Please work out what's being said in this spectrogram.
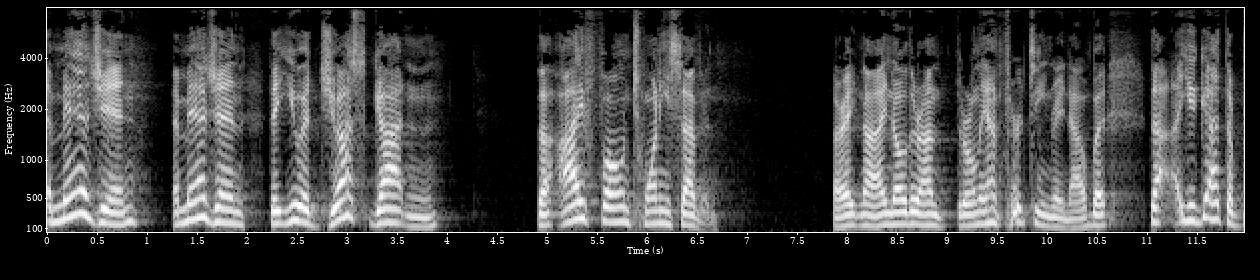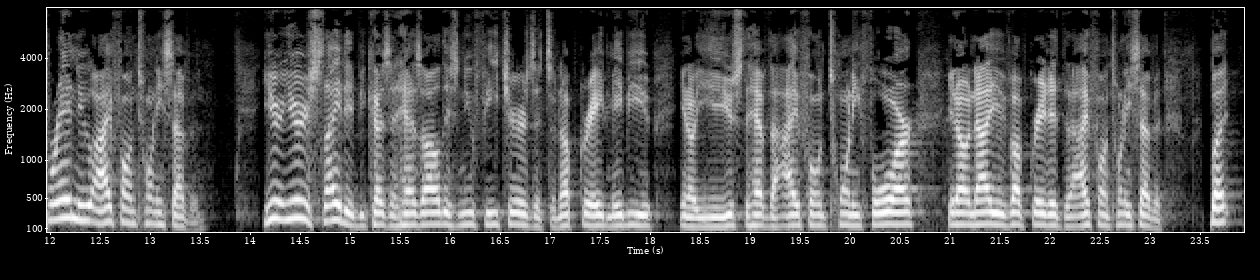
imagine, imagine that you had just gotten the iPhone 27. All right. Now I know they're on, they're only on 13 right now, but the, you got the brand new iPhone 27 you're, you're excited because it has all these new features. It's an upgrade. Maybe you, you know, you used to have the iPhone 24. You know, now you've upgraded to the iPhone 27. But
